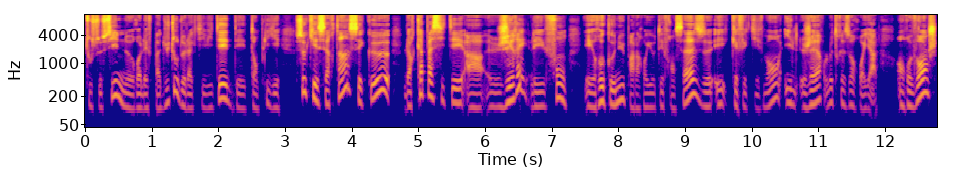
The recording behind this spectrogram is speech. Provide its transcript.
Tout ceci ne relève pas du tout de l'activité des Templiers. Ce qui est certain, c'est que leur capacité à gérer les fonds est reconnue par la royauté française et qu'effectivement, ils gèrent le trésor royal. En revanche,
